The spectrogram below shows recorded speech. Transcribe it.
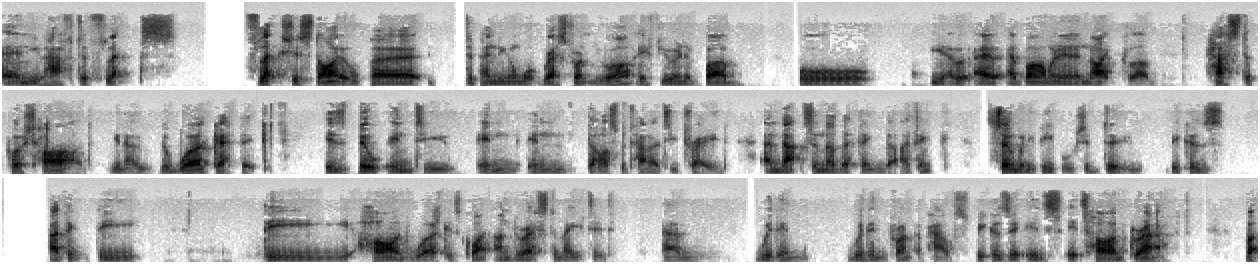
and you have to flex flex your style per depending on what restaurant you are. If you're in a pub or you know a, a barman in a nightclub has to push hard. You know the work ethic is built into you in in the hospitality trade, and that's another thing that I think so many people should do because I think the the hard work is quite underestimated um, within within front of house because it is it's hard graft but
